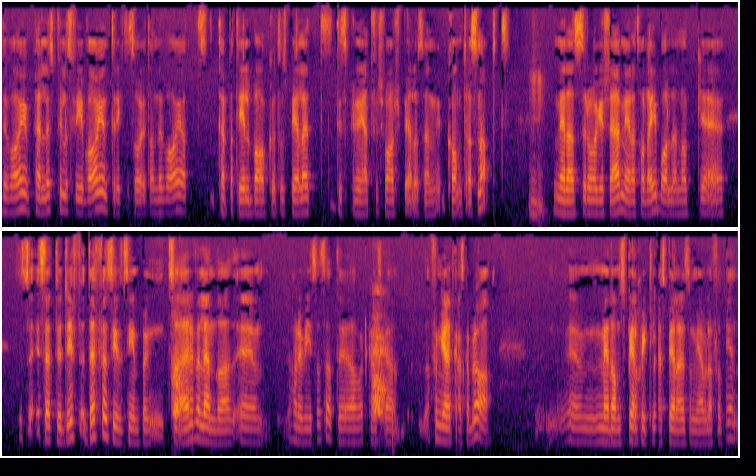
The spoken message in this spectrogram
det var ju, Pelles filosofi var ju inte riktigt så utan det var ju att täppa till bakåt och spela ett disciplinerat försvarsspel och sen kontra snabbt. Mm. Medan Rogers är mer att hålla i bollen och eh, sett ur def- defensiv synpunkt så är det väl ändå, eh, har det visat sig att det har varit ganska, fungerat ganska bra. Eh, med de spelskickliga spelare som Gävle har fått in.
